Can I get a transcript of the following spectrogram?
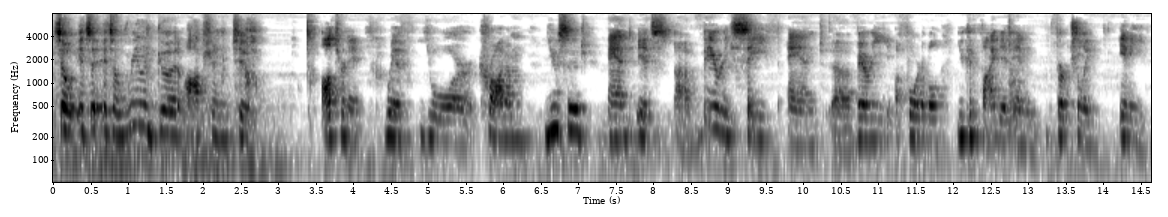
So it's a it's a really good option to alternate with your kratom usage and it's uh, very safe and uh, very affordable. You can find it in virtually any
